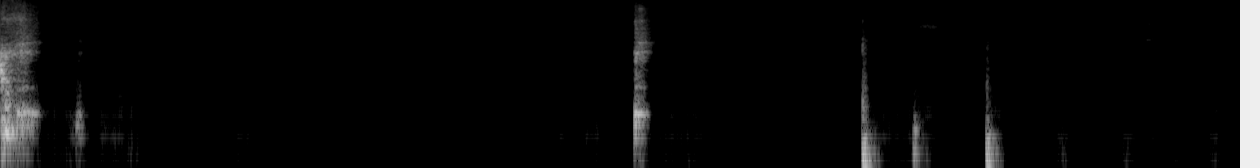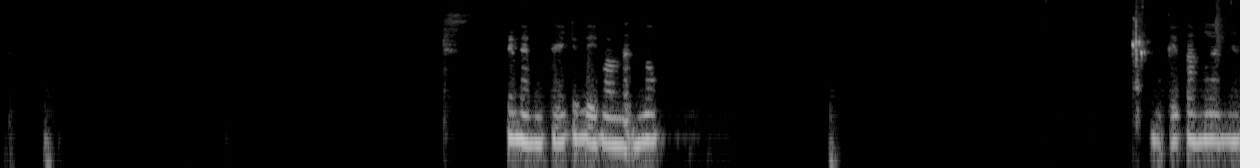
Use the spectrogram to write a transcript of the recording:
Bên này mình sẽ chuẩn bị vào lệnh luôn. Một cái tăng lên nha.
